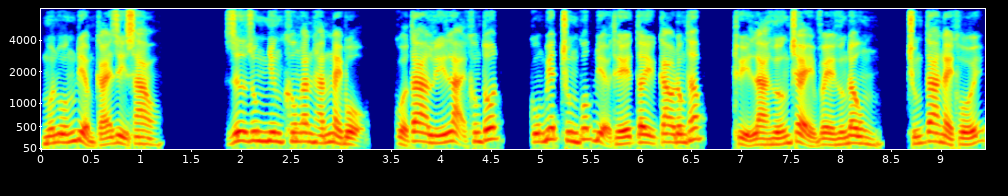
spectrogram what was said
muốn uống điểm cái gì sao? Dư Dung nhưng không ăn hắn này bộ, của ta lý lại không tốt, cũng biết Trung Quốc địa thế Tây cao đông thấp, thủy là hướng chảy về hướng đông, chúng ta này khối,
